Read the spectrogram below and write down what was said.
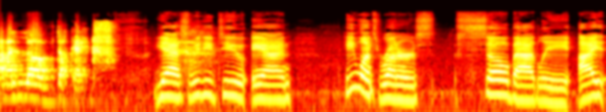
and I love duck eggs. Yes, we do too. And he wants runners so badly. I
